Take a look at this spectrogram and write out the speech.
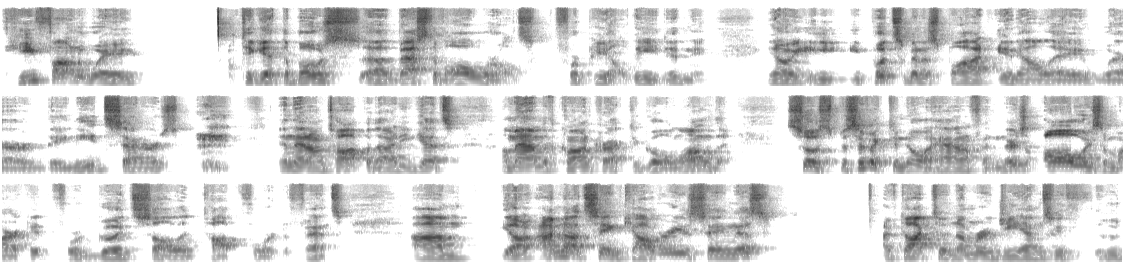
he found a way to get the most, uh, best of all worlds for PLD, didn't he? You know, he he puts him in a spot in LA where they need centers, and then on top of that, he gets a mammoth contract to go along with it. So specific to Noah Hanifin, there's always a market for good, solid top four defense. Um, you know, I'm not saying Calgary is saying this. I've talked to a number of GMs who who,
